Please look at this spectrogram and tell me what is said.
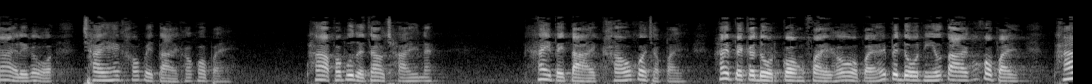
ง่าย ๆ เลยก็บอกใช้ให้เขาไปตายเขาเข้าไป ถ้าพระพุทธเจ้าใช้นะ ให้ไปตายเขาก็จะไป ให้ไปกระโดดกองไฟเขาก็ไป ให้ไปโดดเหนียวตายเขาก็ไป ถ้า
